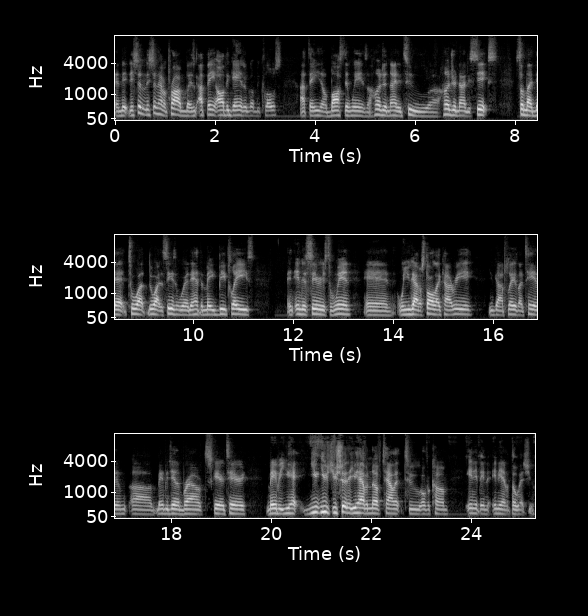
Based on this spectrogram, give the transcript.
and they, they shouldn't they shouldn't have a problem. But I think all the games are going to be close. I think you know Boston wins 192, uh, 196, something like that throughout throughout the season, where they had to make big plays in, in this series to win. And when you got a star like Kyrie, you got players like Tatum, uh, maybe Jaylen Brown, Scary Terry maybe you ha- you you you should you have enough talent to overcome anything that Indiana throw at you.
